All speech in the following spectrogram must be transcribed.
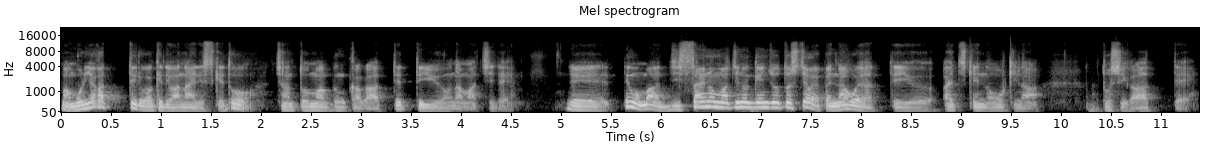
まあ、盛り上がってるわけではないですけど、ちゃんとまあ文化があってっていうような街で。で、でもまあ実際の街の現状としてはやっぱり名古屋っていう愛知県の大きな都市があって、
